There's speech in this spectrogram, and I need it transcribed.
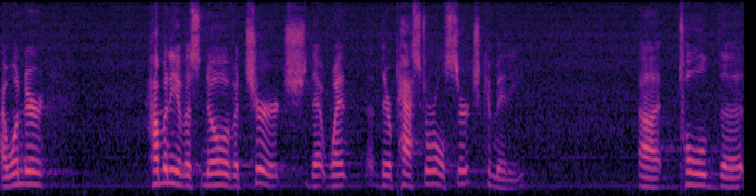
I wonder how many of us know of a church that went, their pastoral search committee uh, told the,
